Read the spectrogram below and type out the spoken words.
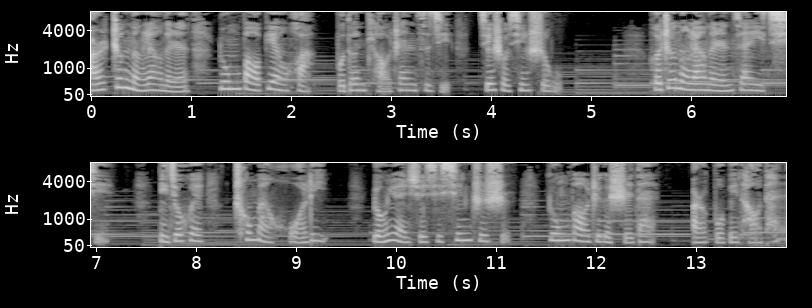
而正能量的人拥抱变化，不断挑战自己，接受新事物。和正能量的人在一起，你就会充满活力，永远学习新知识，拥抱这个时代而不被淘汰。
